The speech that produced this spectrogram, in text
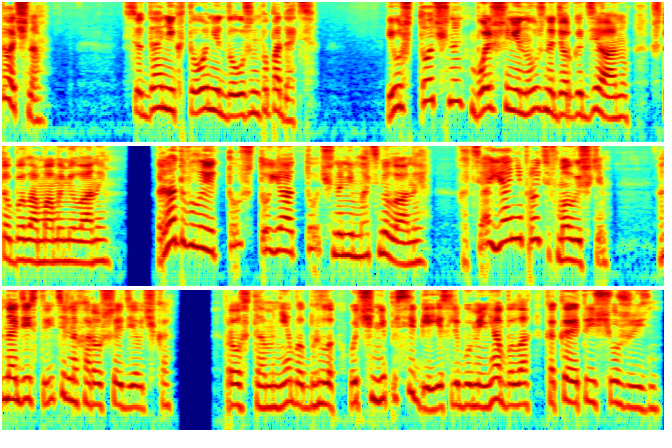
Точно. Сюда никто не должен попадать. И уж точно больше не нужно дергать Диану, что была мамой Миланы. Радовало и то, что я точно не мать Миланы. Хотя я не против малышки. Она действительно хорошая девочка. Просто мне бы было очень не по себе, если бы у меня была какая-то еще жизнь.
